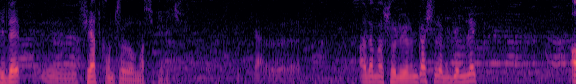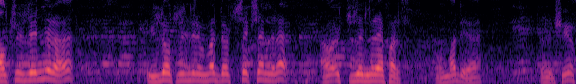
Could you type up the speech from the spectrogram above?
Bir de e, fiyat kontrol olması gerekir. Ya, e, adama soruyorum kaç lira bir gömlek? 650 lira. Yüzde 30 indirim var 480 lira ama 350 lira yaparız. Olmadı ya. Öyle bir şey yok.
